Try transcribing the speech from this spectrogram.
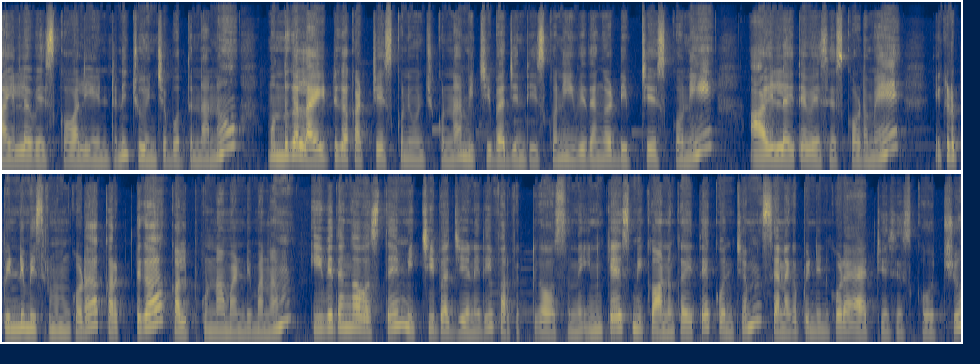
ఆయిల్లో వేసుకోవాలి ఏంటని చూపించబోతున్నాను. ముందుగా లైట్గా కట్ చేసుకుని ఉంచుకున్న మిర్చి బజ్జీని తీసుకొని ఈ విధంగా డిప్ చేసుకొని ఆయిల్ అయితే వేసేసుకోవడమే. ఇక్కడ పిండి మిశ్రమం కూడా కరెక్ట్గా కలుపుకున్నామండి మనం. ఈ విధంగా వస్తే మిర్చి బజ్జీ అనేది పర్ఫెక్ట్గా వస్తుంది. ఇన్ కేస్ మీకు అనుకైతే కొంచెం శనగపిండిని కూడా యాడ్ చేసేసుకోవచ్చు.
